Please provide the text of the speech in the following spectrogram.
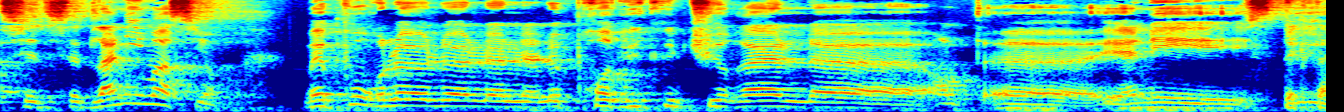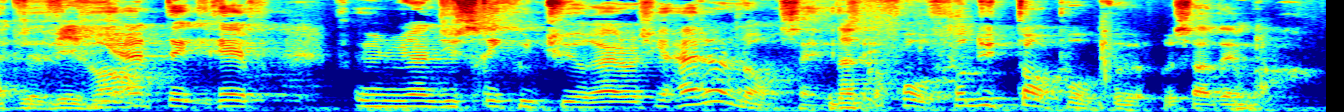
c'est de l'animation. Mais pour le, le, le, le produit culturel euh, euh, spectacle qui, vivant qui intégré une industrie culturelle aussi. Ah non non, il faut, faut, du temps pour que, ça démarre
